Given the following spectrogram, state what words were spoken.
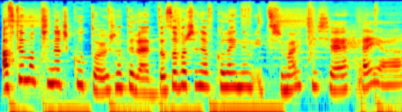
A w tym odcineczku to już na tyle. Do zobaczenia w kolejnym i trzymajcie się. Heja!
